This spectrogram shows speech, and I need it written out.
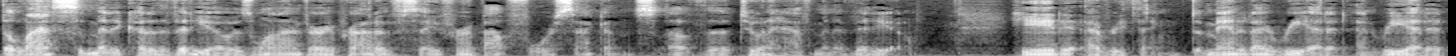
The last submitted cut of the video is one I'm very proud of, say for about four seconds of the two and a half minute video. He hated everything, demanded I re edit and re edit,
